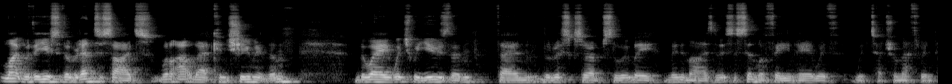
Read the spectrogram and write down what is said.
like with the use of the rodenticides, we're not out there consuming them. The way in which we use them, then the risks are absolutely minimised, and it's a similar theme here with with tetramethrin.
